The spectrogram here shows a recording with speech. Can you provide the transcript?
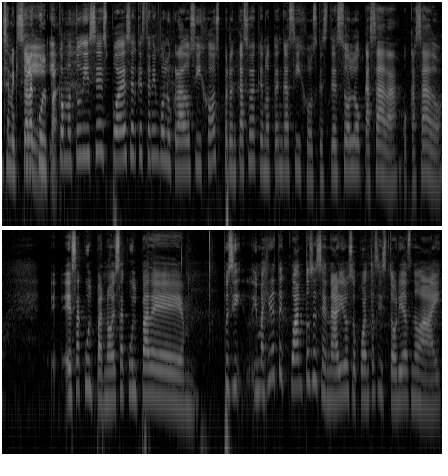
se me quitó la culpa. Y como tú dices, puede ser que estén involucrados hijos, pero en caso de que no tengas hijos, que estés solo casada o casado, eh, esa culpa, ¿no? Esa culpa de... Pues sí, imagínate cuántos escenarios o cuántas historias no hay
